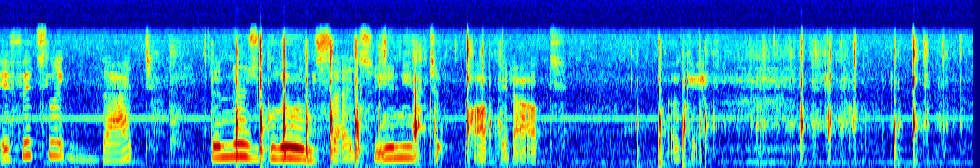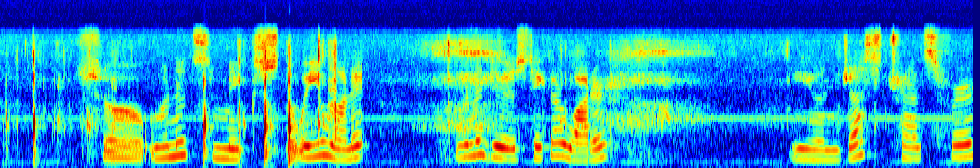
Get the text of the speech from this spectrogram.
If it's like that, then there's glue inside, so you need to pop it out. Okay. So when it's mixed the way you want it, what we're going to do is take our water and just transfer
